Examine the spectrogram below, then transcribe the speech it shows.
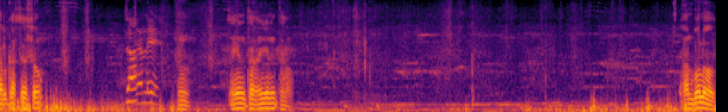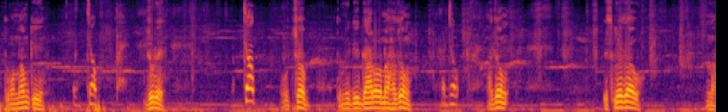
আর কাছে আসো। হুম। এখানে থাকো এখানে থাকো এখন বলো তোমার নাম কি? চপ জোরে। চপ উৎসব তুমি কি গারো না হাজং? চপ হাজং স্কুলে যাও। না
